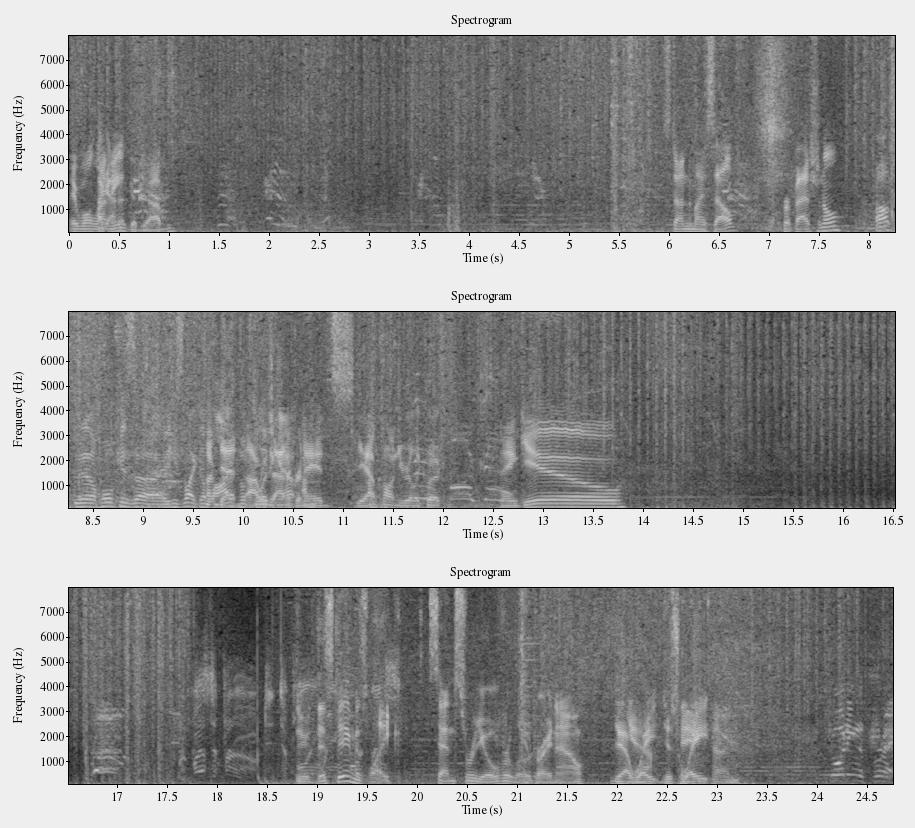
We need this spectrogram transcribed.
It won't let me. it. Good job. Stunned myself. Professional. Oh, the Hulk is uh, he's like I'm dead. but I was out of grenades. I'm, Yep. I'm calling you really quick. Thank you. Dude, this game is like sensory overload right now. Yeah, wait, just wait. time. Joining the fray.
